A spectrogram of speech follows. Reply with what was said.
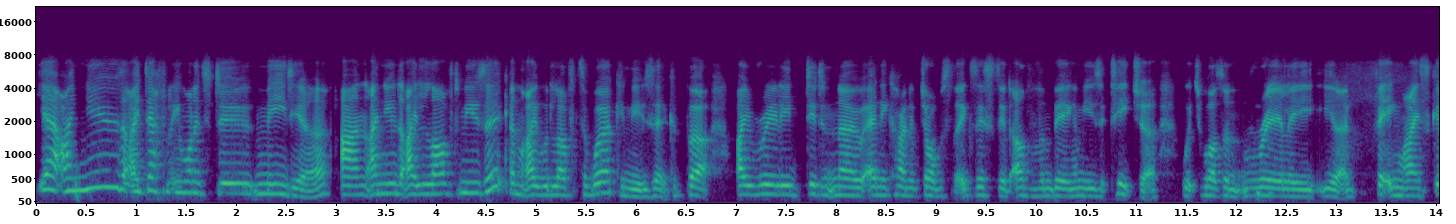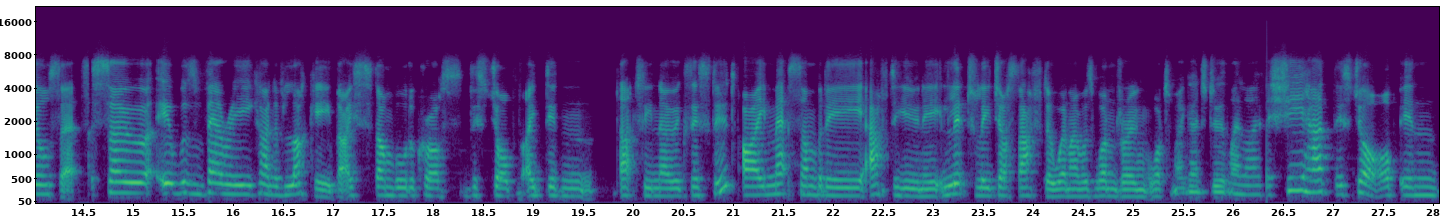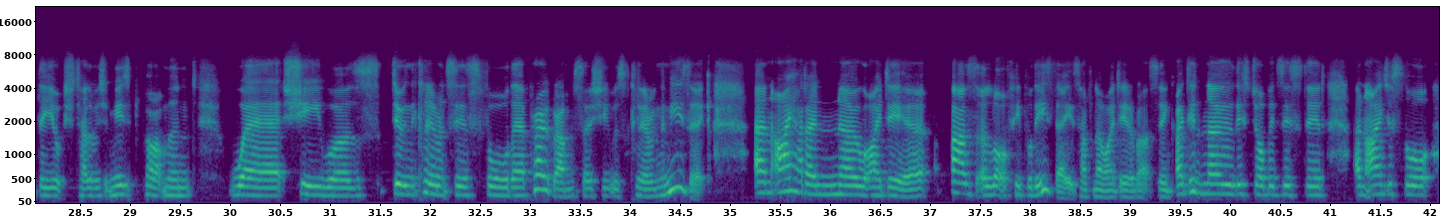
Yeah, I knew that I definitely wanted to do media and I knew that I loved music and I would love to work in music, but I really didn't know any kind of jobs that existed other than being a music teacher, which wasn't mm-hmm. really, you know, fitting my skill set. So it was very kind of lucky that I stumbled across this job that I didn't actually know existed. I met somebody after uni, literally just after when I was wondering, what am I going to do with my life? She had this job in the Yorkshire Television Music Department where she was doing the clearances for their program. So she was clearing the music. And I had a no idea as a lot of people these days have no idea about sync. I didn't know this job existed, and I just thought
